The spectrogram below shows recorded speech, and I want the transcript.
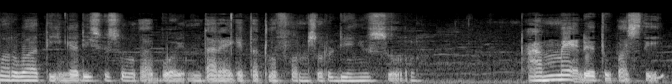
Marwati nggak disusul kak boy. Ntar ya kita telepon suruh dia nyusul. Rame deh tuh pasti.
